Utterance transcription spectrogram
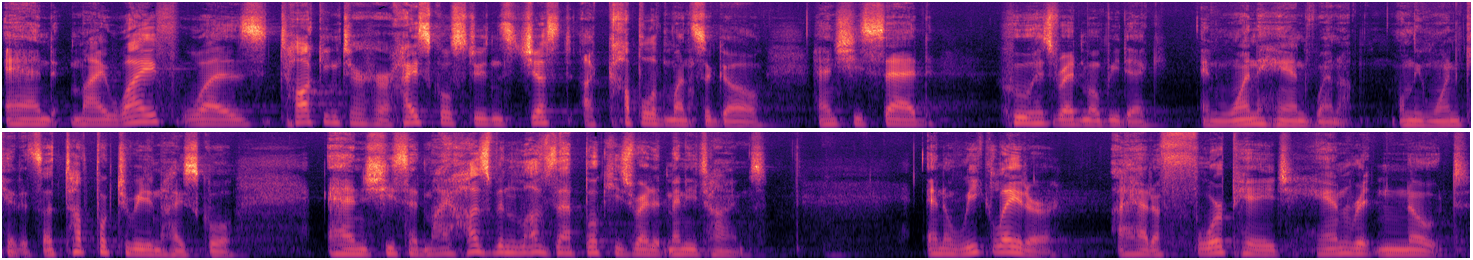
and my wife was talking to her high school students just a couple of months ago, and she said, Who has read Moby Dick? And one hand went up, only one kid. It's a tough book to read in high school. And she said, My husband loves that book, he's read it many times. And a week later, I had a four page handwritten note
